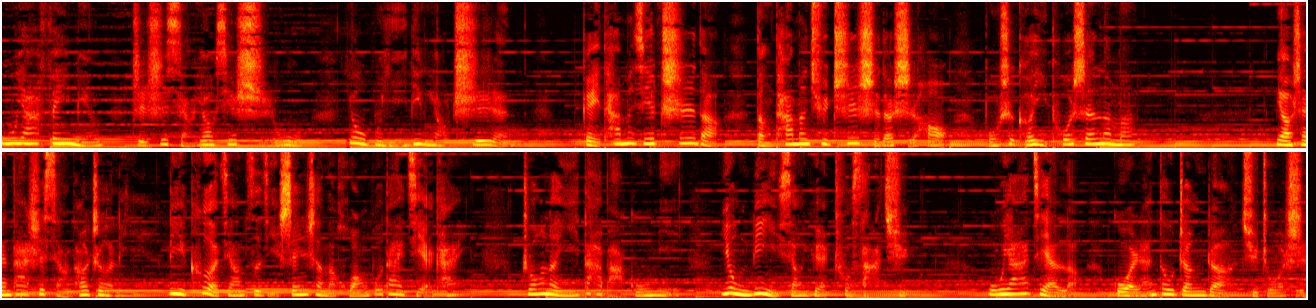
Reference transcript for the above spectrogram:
乌鸦飞鸣只是想要些食物，又不一定要吃人。给他们些吃的，等他们去吃食的时候，不是可以脱身了吗？”妙善大师想到这里，立刻将自己身上的黄布袋解开。装了一大把谷米，用力向远处撒去。乌鸦见了，果然都争着去啄食。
